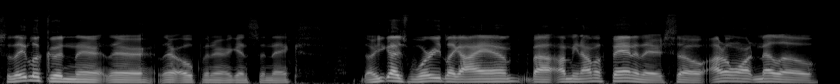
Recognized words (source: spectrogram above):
So they look good in their their their opener against the Knicks. Are you guys worried like I am about? I mean, I'm a fan of theirs, so I don't want Melo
